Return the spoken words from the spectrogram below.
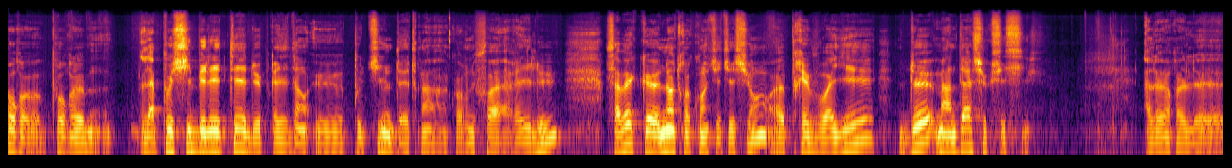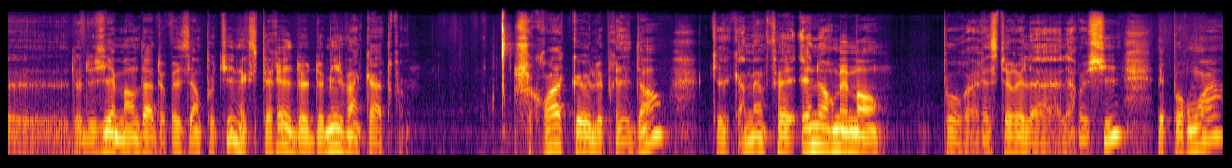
euh, la possibilité du président euh, Poutine d'être encore une fois réélu, vous savez que notre constitution prévoyait deux mandats successifs. Alors, le, le deuxième mandat du président Poutine expirait de 2024 je crois que le président, qui a quand même fait énormément pour restaurer la, Russie, et pour moi,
